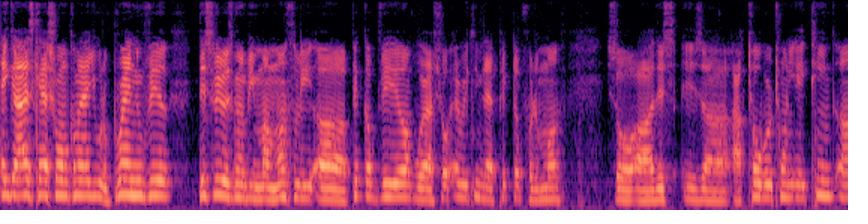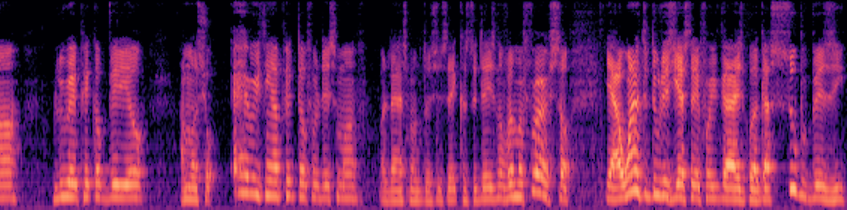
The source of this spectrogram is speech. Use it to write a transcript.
Hey guys, Cash One coming at you with a brand new video. This video is going to be my monthly uh, pickup video where I show everything that I picked up for the month. So uh, this is uh, October 2018 uh, Blu-ray pickup video. I'm going to show everything I picked up for this month, or last month I should say, because today's November 1st. So yeah, I wanted to do this yesterday for you guys, but I got super busy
